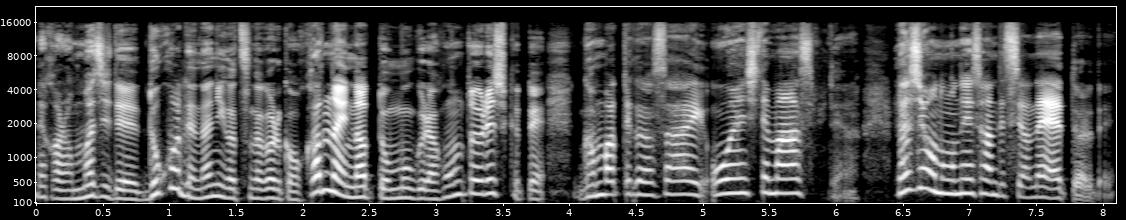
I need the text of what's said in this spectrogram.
だからマジでどこで何がつながるか分かんないなって思うぐらい本当嬉しくて「頑張ってください応援してます」みたいな「ラジオのお姉さんですよね」って言われて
